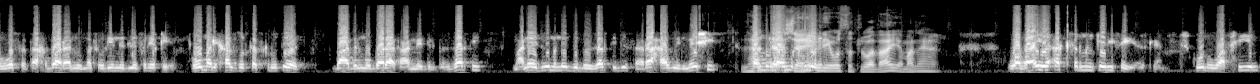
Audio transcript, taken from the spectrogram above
وصلت أخبار انه مسؤولين النادي الإفريقي هما اللي خلصوا الكسكروتات بعد المباراة على النادي البنزرتي. معناها اليوم النادي البنزرتي بصراحة وين ماشي. الهداشه اللي وصلت الوضعية معناها. وضعية أكثر من كارثية اسلام شكونوا واضحين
